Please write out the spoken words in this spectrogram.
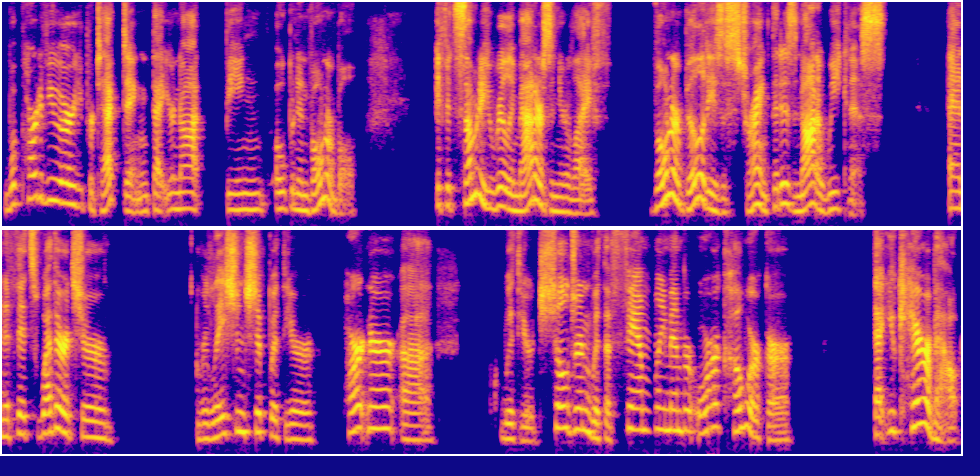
What part of you are you protecting that you're not being open and vulnerable? If it's somebody who really matters in your life, vulnerability is a strength. It is not a weakness. And if it's whether it's your relationship with your partner, uh, with your children, with a family member, or a coworker that you care about,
